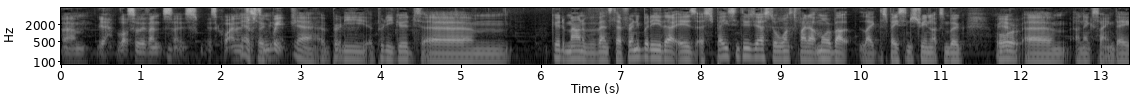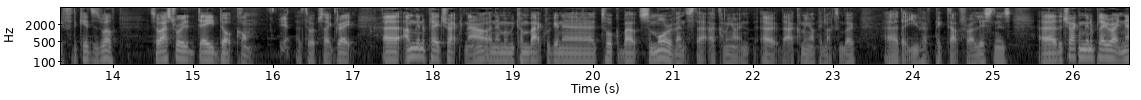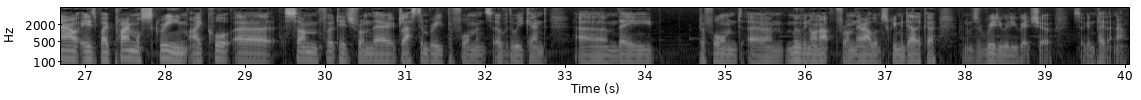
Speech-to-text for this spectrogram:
um, yeah, lots of events. It's it's quite an interesting so, week. Yeah, a pretty a pretty good um, good amount of events there for anybody that is a space enthusiast or wants to find out more about like the space industry in Luxembourg, or yeah. um, an exciting day for the kids as well. So asteroidday.com. Yeah, that's the website. Great. Uh, I'm going to play a track now, and then when we come back, we're going to talk about some more events that are coming out in, uh, that are coming up in Luxembourg uh, that you have picked out for our listeners. Uh, the track I'm going to play right now is by Primal Scream. I caught uh, some footage from their Glastonbury performance over the weekend. Um, they performed um, "Moving On Up" from their album Screamadelica, and it was a really, really great show. So I'm going to play that now.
